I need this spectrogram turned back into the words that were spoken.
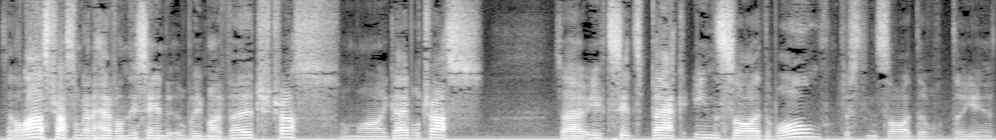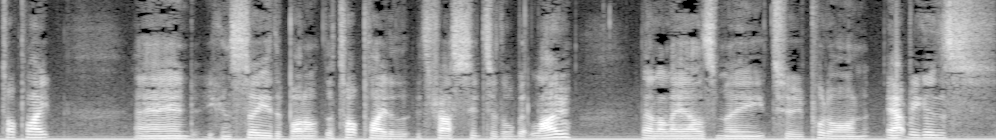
So the last truss I'm going to have on this end will be my verge truss or my gable truss. So it sits back inside the wall, just inside the, the uh, top plate. And you can see the bottom the top plate of the truss sits a little bit low. That allows me to put on outriggers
